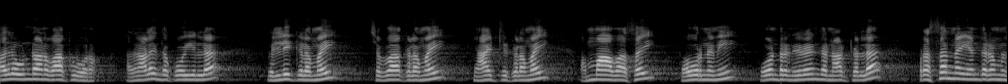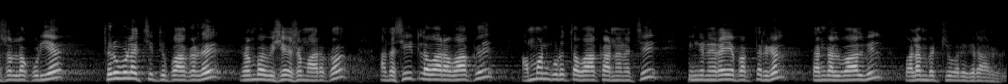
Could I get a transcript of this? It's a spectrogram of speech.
அதில் உண்டான வாக்கு வரும். அதனால் இந்த கோயிலில் வெள்ளிக்கிழமை செவ்வாய்க்கிழமை ஞாயிற்றுக்கிழமை அமாவாசை பௌர்ணமி போன்ற நிறைந்த நாட்களில் பிரசன்ன இயந்திரம்னு சொல்லக்கூடிய திருவிழச்சிட்டு பார்க்குறது ரொம்ப விசேஷமாக இருக்கும். அந்த சீட்டில் வர வாக்கு அம்மன் கொடுத்த வாக்காக நினச்சி இங்கு நிறைய பக்தர்கள் தங்கள் வாழ்வில் வளம் பெற்று வருகிறார்கள்.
